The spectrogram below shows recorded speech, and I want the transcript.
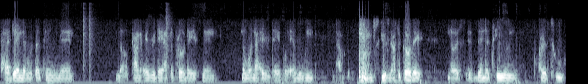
had dinner with that team and you know, kind of every day after pro day, it's been, no, well, not every day, but every week, excuse me, after pro day, you know, it's, it's been a team or two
